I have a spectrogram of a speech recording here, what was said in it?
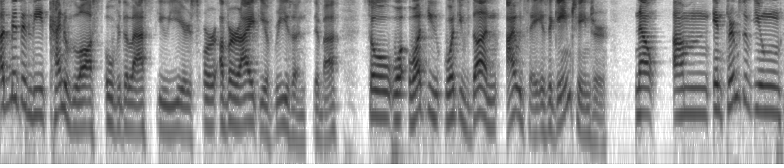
admittedly, it kind of lost over the last few years for a variety of reasons, diba? So what what you what you've done, I would say, is a game changer. Now, um, in terms of yung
